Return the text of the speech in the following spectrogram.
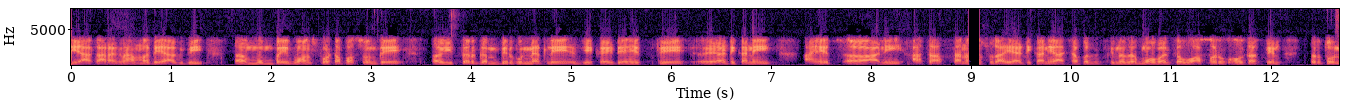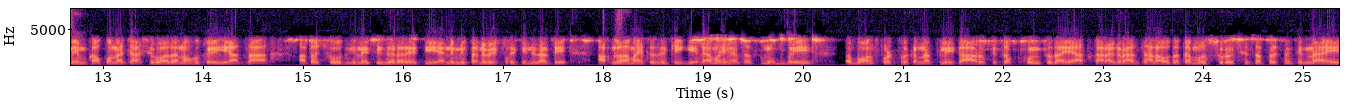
या कारागृहामध्ये अगदी मुंबई बॉम्बस्फोटापासून ते इतर गंभीर गुन्ह्यातले जे कैदी आहेत ते या ठिकाणी आहेत आणि असं असताना सुद्धा या ठिकाणी अशा पद्धतीनं जर मोबाईलचा वापर होत असेल तर तो नेमका कोणाच्या आशीर्वादानं होतोय याचा आता शोध घेण्याची गरज आहे ती या निमित्ताने व्यक्त केली जाते. आपल्याला माहितच आहे की गेल्या महिन्यातच मुंबई बॉम्बस्फोट प्रकरणातील एका आरोपीचा खून सुद्धा याच कारागृहात झाला होता. त्यामुळे सुरक्षेचा प्रश्नचिन्ह आहे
